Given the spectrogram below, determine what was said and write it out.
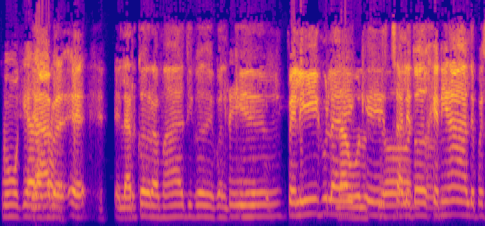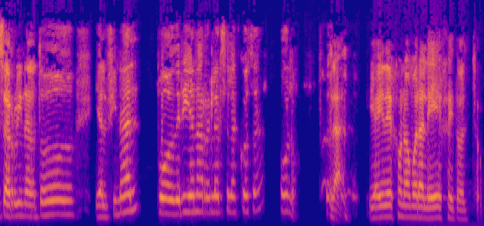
cómo queda Ya, pero, eh, el arco dramático de cualquier película La es que evolución, sale todo todo. genial, después se arruina todo y al final podrían arreglarse las cosas o no. Claro, y ahí deja una moraleja y todo el show.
